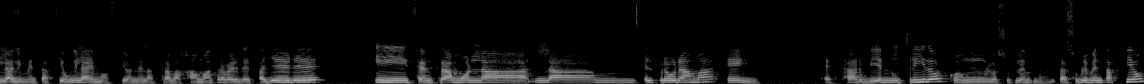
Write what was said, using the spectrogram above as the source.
la alimentación y las emociones. Las trabajamos a través de talleres y centramos la, mm, el programa en estar bien nutridos con los la suplementación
